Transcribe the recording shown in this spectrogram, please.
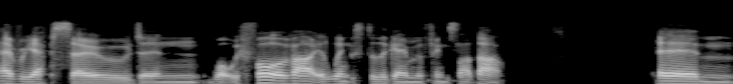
every episode and what we thought about it, links to the game and things like that. Um,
